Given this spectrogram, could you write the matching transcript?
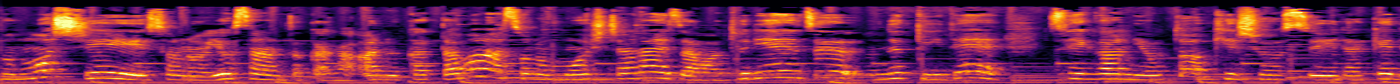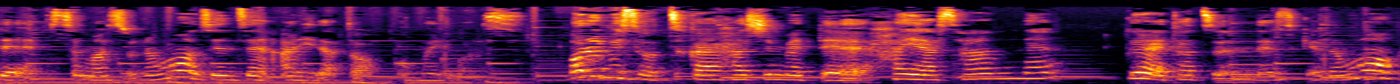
もし、その予算とかがある方は、そのモイスチャライザーはとりあえず抜きで、洗顔料と化粧水だけで済ますのも全然ありだと思います。オルビスを使い始めて、早3年ぐらい経つんですけども、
